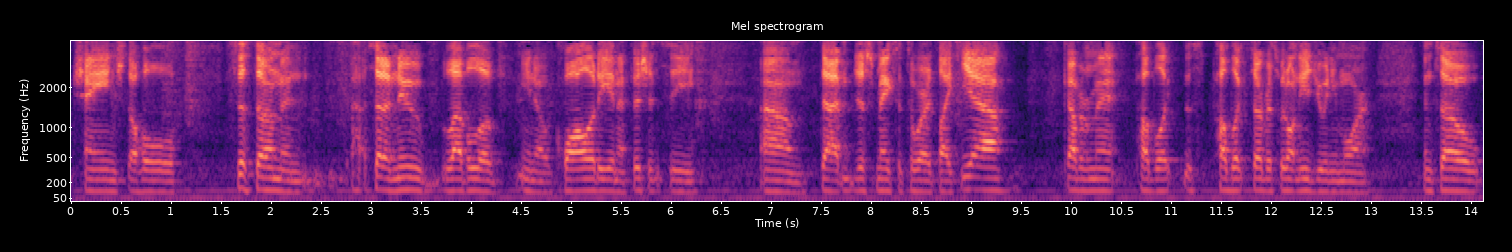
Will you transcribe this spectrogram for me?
change the whole system and set a new level of, you know, quality and efficiency um, that just makes it to where it's like, yeah, government, public, this public service, we don't need you anymore. And so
